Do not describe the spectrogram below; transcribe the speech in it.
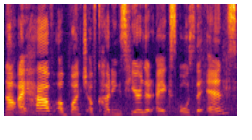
Now I have a bunch of cuttings here that I expose the ends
